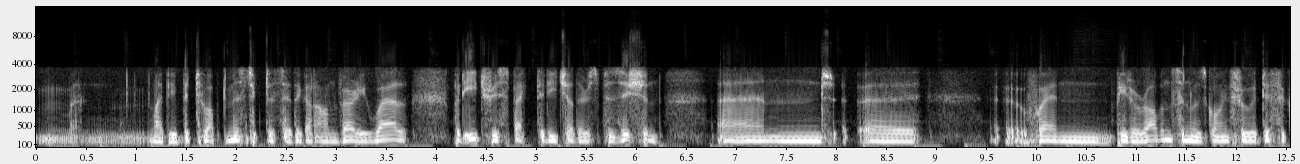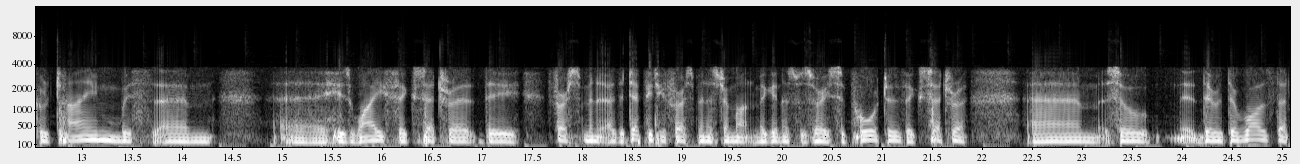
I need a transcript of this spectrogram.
Mm, might be a bit too optimistic to say they got on very well, but each respected each other's position, and. Uh, when Peter Robinson was going through a difficult time with um, uh, his wife, etc., the first min- uh, the deputy first minister Martin McGuinness was very supportive, etc. Um, so uh, there there was that.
